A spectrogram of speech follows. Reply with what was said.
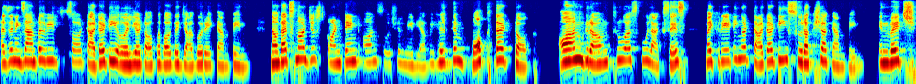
As an example, we saw Tata Tea earlier talk about the Jaago Re campaign. Now that's not just content on social media. We help them walk that talk on ground through our school access by creating a Tata Tea Suraksha campaign in which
